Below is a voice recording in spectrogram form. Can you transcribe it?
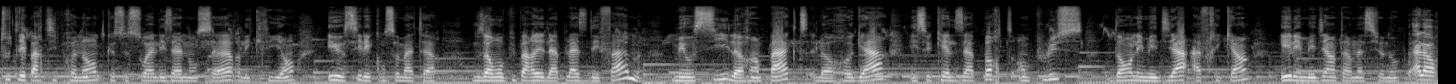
toutes les parties prenantes, que ce soit les annonceurs, les clients et aussi les consommateurs. Nous avons pu parler de la place des femmes, mais aussi leur impact, leur regard et ce qu'elles apportent en plus dans les médias africains et les médias internationaux. Alors,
